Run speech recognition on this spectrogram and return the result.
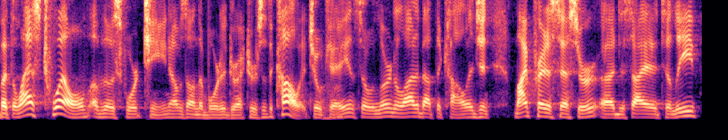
But the last 12 of those 14, I was on the board of directors of the college, okay? Mm-hmm. And so I learned a lot about the college. And my predecessor uh, decided to leave.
